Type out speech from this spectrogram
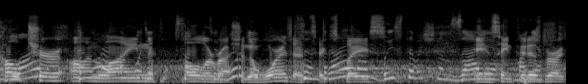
Culture Online Polar Russian Award that takes place in St. Petersburg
